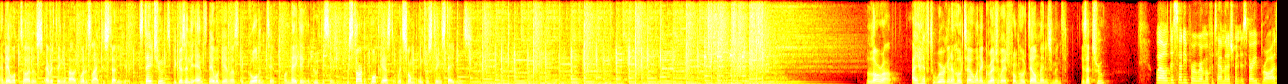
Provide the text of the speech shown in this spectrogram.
And they will tell us everything about what it's like to study here. Stay tuned because in the end, they will give us a golden tip on making a good decision. We start the podcast with some interesting statements. I have to work in a hotel when I graduate from hotel management. Is that true? Well, the study program of hotel management is very broad,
